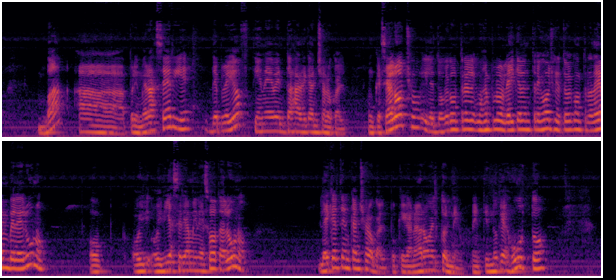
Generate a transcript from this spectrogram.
va a primera serie de playoff, tiene ventaja de cancha local. Aunque sea el 8 y le toque contra, por ejemplo, Lakers entre en 8 y le toque contra Denver el 1. O hoy, día sería Minnesota el 1. Lakers tiene cancha local porque ganaron el torneo. Entiendo que es justo.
